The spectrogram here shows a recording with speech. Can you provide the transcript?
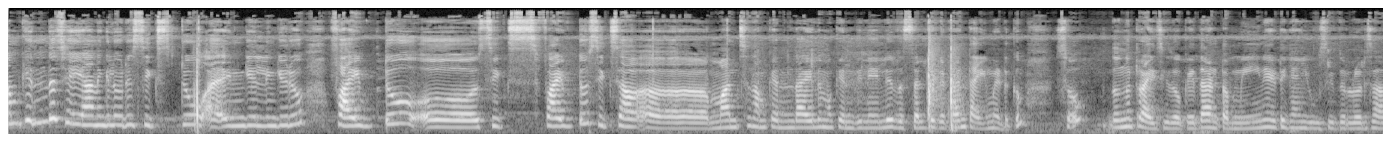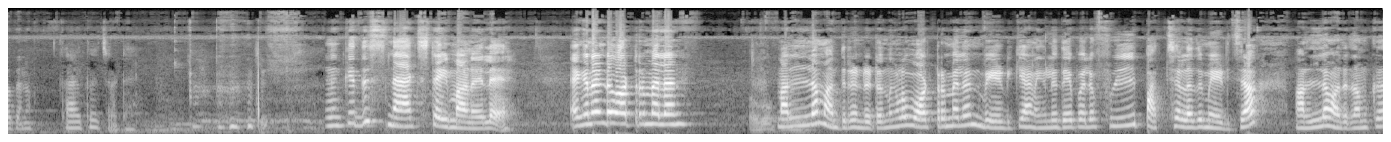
നമുക്ക് എന്ത് ചെയ്യുകയാണെങ്കിലും ഒരു സിക്സ് ടു അല്ലെങ്കിൽ അല്ലെങ്കിൽ ഒരു five two six five two six months നമുക്ക് എന്തായാലും നമുക്ക് എന്തിനേലും റിസൾട്ട് കിട്ടാൻ ടൈം എടുക്കും. സോ ഇതൊന്ന് ട്രൈ ചെയ്ത് നോക്കാം. ഇതാണ് കേട്ടോ മെയിനായിട്ട് ഞാൻ യൂസ് ചെയ്തിട്ടുള്ള ഒരു സാധനം. താഴത്ത് വെച്ചോട്ടെ. നിങ്ങൾക്ക് ഇത് സ്നാക്സ് ടൈം ആണ് അല്ലേ? എങ്ങനെയുണ്ട് വാട്ടർ മെലൺ നല്ല മധുരം ഉണ്ട് കേട്ടോ നിങ്ങൾ വാട്ടർമെലൺ മേടിക്കുകയാണെങ്കിൽ ഇതേപോലെ ഫുൾ പച്ചുള്ളത് മേടിച്ചാൽ നല്ല മധുരം. നമുക്ക്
